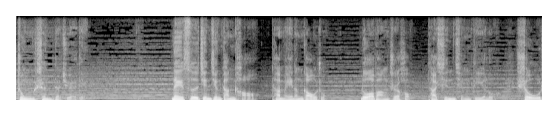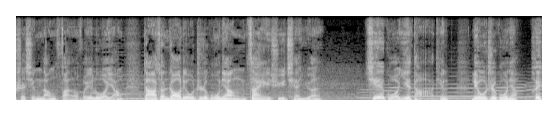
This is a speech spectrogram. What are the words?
终身的决定。那次进京赶考，他没能高中，落榜之后，他心情低落，收拾行囊返回洛阳，打算找柳枝姑娘再续前缘。结果一打听，柳枝姑娘嘿，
